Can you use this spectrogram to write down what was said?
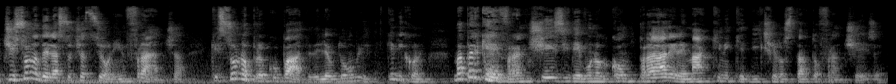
Ci sono delle associazioni in Francia che sono preoccupate degli automobilisti che dicono ma perché i francesi devono comprare le macchine che dice lo Stato francese?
